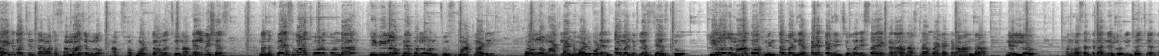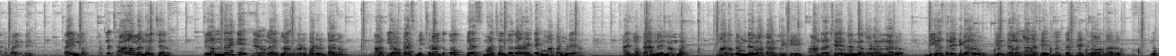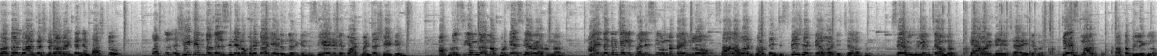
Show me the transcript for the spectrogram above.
బయటకు వచ్చిన తర్వాత సమాజంలో నాకు సపోర్ట్ కావచ్చు నా వెల్ విషర్స్ నన్ను ఫేస్ కూడా చూడకుండా టీవీలో పేపర్లో చూసి మాట్లాడి ఫోన్లో మాట్లాడిన వాళ్ళు కూడా ఎంతో మంది బ్లెస్ చేస్తూ ఈ రోజు నా కోసం ఇంతమంది ఎక్కడెక్కడి నుంచి ఒరిస్సా ఎక్కడ నర్సరాపేట ఎక్కడ ఆంధ్ర నెల్లూరు మన వసంత్ గారు నెల్లూరు నుంచి వచ్చారు నేను బయలుదేరి ట్రైన్లో అట్లా చాలా మంది వచ్చారు. వీళ్ళందరికీ నేను లైఫ్ లాంగ్ రుణపడి ఉంటాను. నాకు ఈ అవకాశం ఇచ్చినందుకు ప్లస్ మా చందు గారు అంటే మా తమ్ముడేనా? ఆయన మా ఫ్యామిలీ మెంబర్ మా రుద్రందేవ్ అకాడమీకి ఆంధ్ర చైర్మన్గా కూడా ఉన్నారు. బిఎస్ రెడ్డి గారు ఈ తెలంగాణ చైర్మన్ ప్రెసిడెంట్గా ఉన్నారు. ఇంకా ప్రతాన్ రామకృష్ణ గారు అంటే నేను ఫస్ట్ ఫస్ట్ షీ టీమ్తో కలిసి నేను ఒక రికార్డ్ చేయడం జరిగింది. సిఐడి డిపార్ట్మెంట్ షీ టీమ్ అప్పుడు సీఎం గారు అప్పుడు కేసీఆర్ గారు ఉన్నారు. ఆయన దగ్గరికి వెళ్ళి కలిసి ఉన్న టైంలో సార్ అవార్డు ప్రకటించి స్త్రీ శక్తి అవార్డు ఇచ్చారు అప్పుడు. సేమ్ ఫిలిం ఛాంబర్ క్యామ్ ఇది ఇది ప్లేస్ మార్పు పక్క బిల్డింగ్లో.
